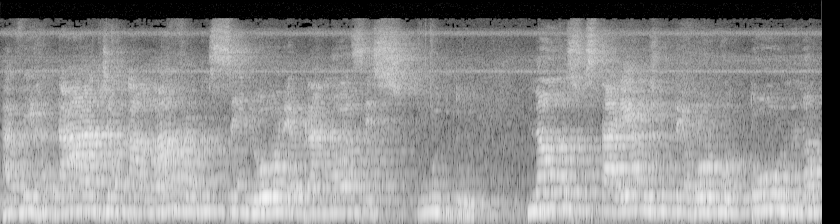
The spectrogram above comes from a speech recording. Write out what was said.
A verdade, a palavra do Senhor é para nós escudo. Não assustaremos no terror noturno, não,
